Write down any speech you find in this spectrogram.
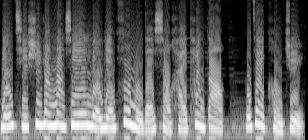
尤其是让那些留言父母的小孩看到，不再恐惧。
